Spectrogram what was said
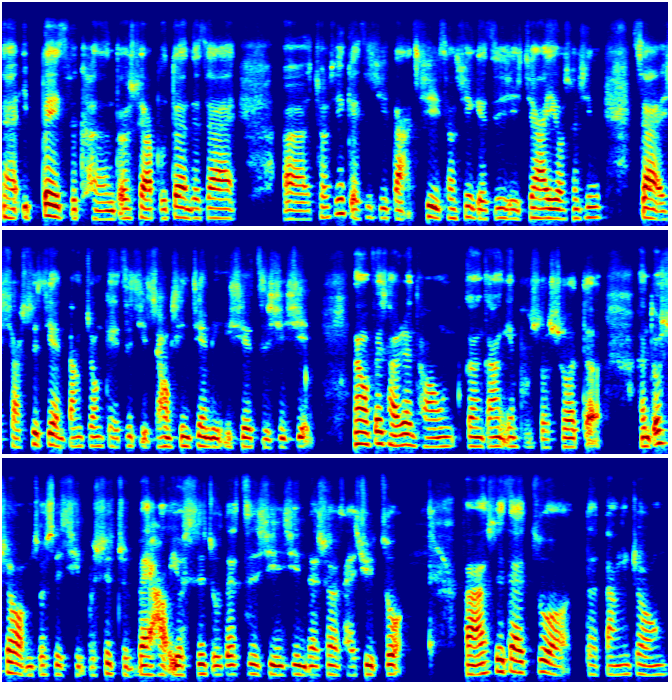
那一辈子可能都是要不断的在，呃，重新给自己打气，重新给自己加油，重新在小事件当中给自己重新建立一些自信心。那我非常认同刚刚燕普所说的，很多时候我们做事情不是准备好有十足的自信心的时候才去做，反而是在做的当中，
